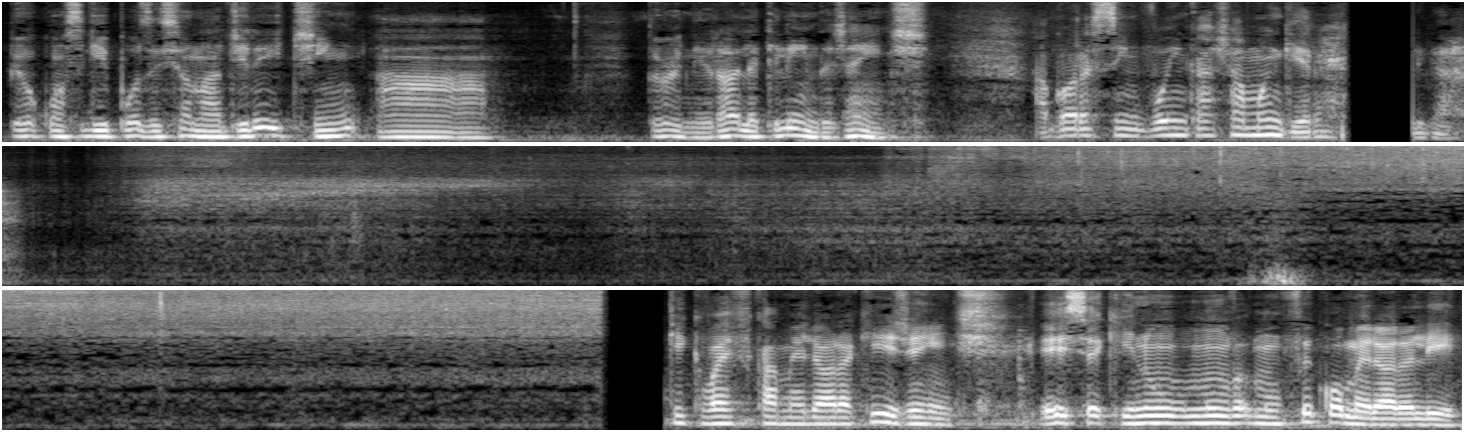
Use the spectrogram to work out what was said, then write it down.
pra eu conseguir posicionar direitinho a torneira. Olha que linda, gente. Agora sim, vou encaixar a mangueira. Vou ligar. O que, que vai ficar melhor aqui, gente? Esse aqui não, não, não ficou melhor ali.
